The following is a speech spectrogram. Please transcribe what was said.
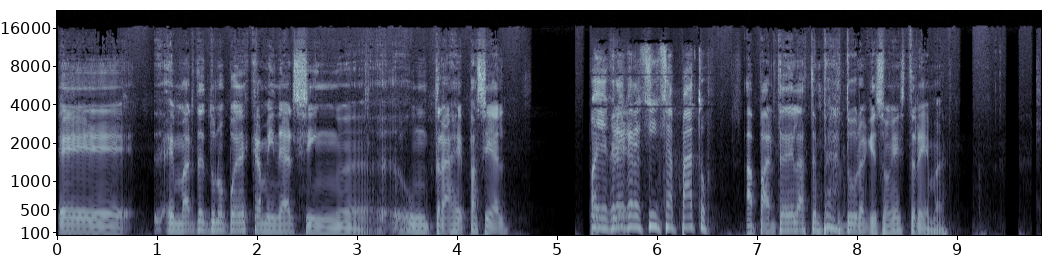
eh, en Marte tú no puedes caminar sin eh, un traje espacial. Oye, yo creo que eres sin zapato. Aparte de las temperaturas que son extremas.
